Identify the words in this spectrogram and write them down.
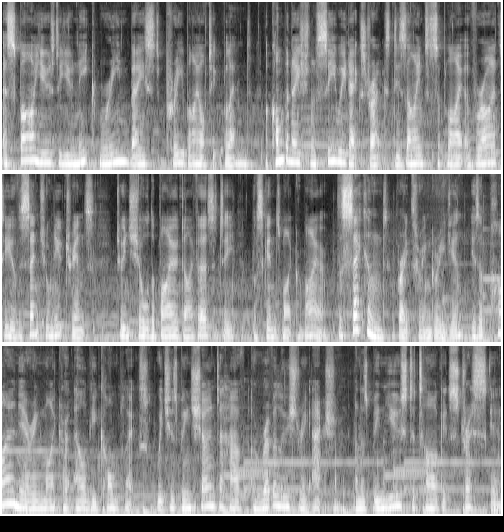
ESPA used a unique marine based prebiotic blend, a combination of seaweed extracts designed to supply a variety of essential nutrients to ensure the biodiversity of skin's microbiome. The second breakthrough ingredient is a pioneering microalgae complex, which has been shown to have a revolutionary action and has been used to target stressed skin.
